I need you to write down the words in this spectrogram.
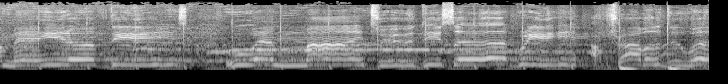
I'm made of this. Who am I to disagree? I've traveled the world.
